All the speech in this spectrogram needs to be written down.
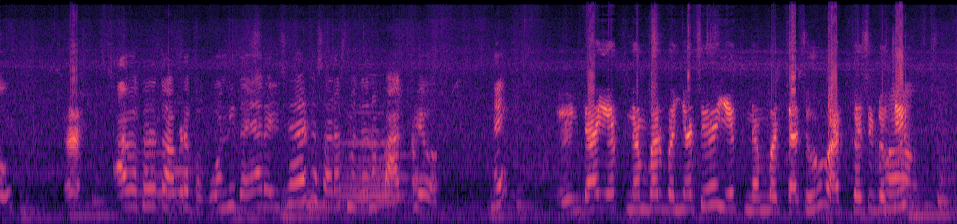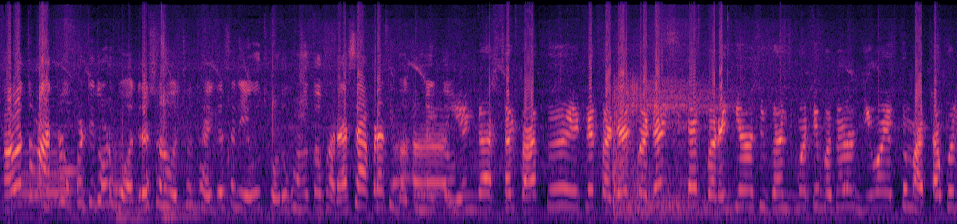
કહું આ વખતે તો આપણે ભગવાનની દયા રહી છે ને સરસ મજાનો પાક થયો. નહીં? ઈંડા એક નંબર બન્યા છે એક નંબર હું વાત કરશું તો છે. હવે તો માથા ઉપરથી થોડું બોદ્રેશન ઓછું થઈ જશે ને એવું થોડું ઘણું તો ભરાશે આપણાથી બધું નહીં તો. ઈંડા અસલ પાક એટલે કદાચ બધા સીધા ભરાઈ ગયા હશે ગંજમાંથી બધા જીવા એક તો માથા ઉપર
